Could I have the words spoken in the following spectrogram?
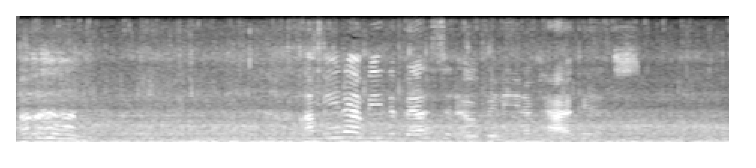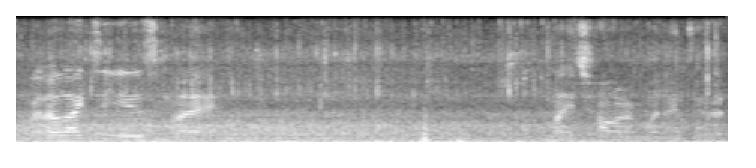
I may not be the best at opening a package, but I like to use my my charm when I do it.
